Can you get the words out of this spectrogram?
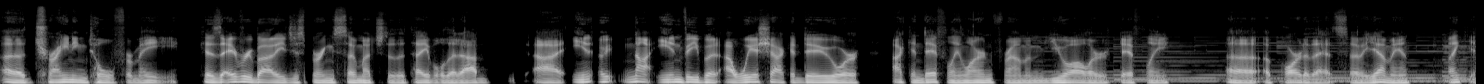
a training tool for me because everybody just brings so much to the table that I I uh, not envy, but I wish I could do or I can definitely learn from. And you all are definitely uh, a part of that. So yeah, man, thank you.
